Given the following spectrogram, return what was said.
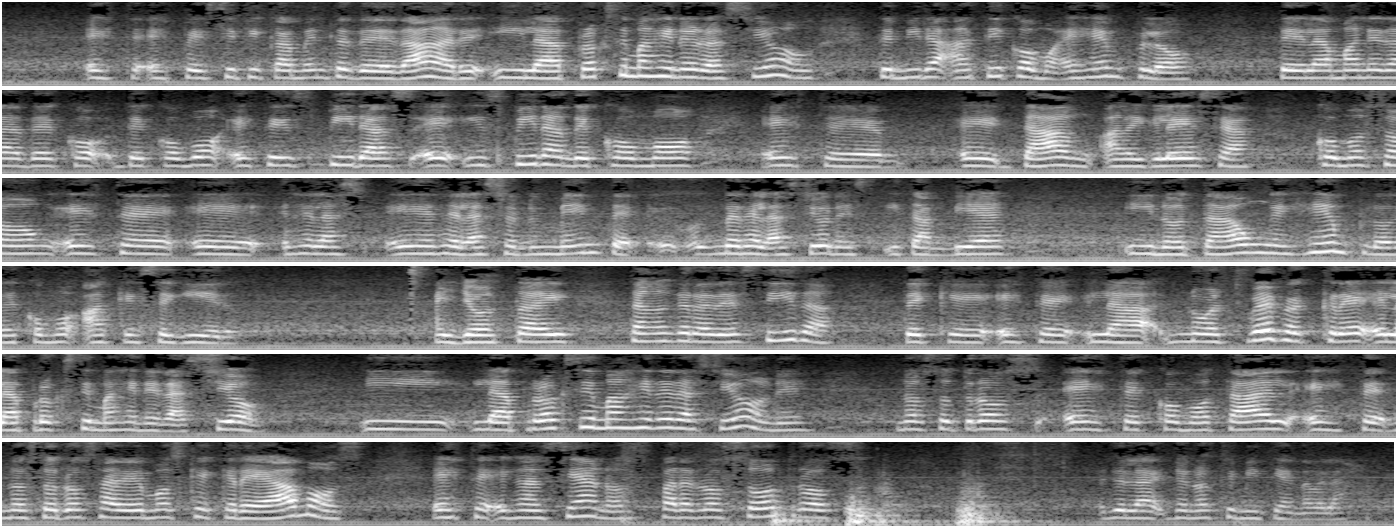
este específicamente de dar. Y la próxima generación te mira a ti como ejemplo de la manera de, de cómo este inspiras eh, inspiran de cómo este eh, dan a la iglesia cómo son este eh, eh relacionalmente eh, de relaciones y también y nos da un ejemplo de cómo hay que seguir. Y yo estoy tan agradecida de que este la North River cree en la próxima generación. Y la próxima generación eh, nosotros este como tal este nosotros sabemos que creamos este en ancianos. Para nosotros yo, yo no estoy mintiendo verdad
